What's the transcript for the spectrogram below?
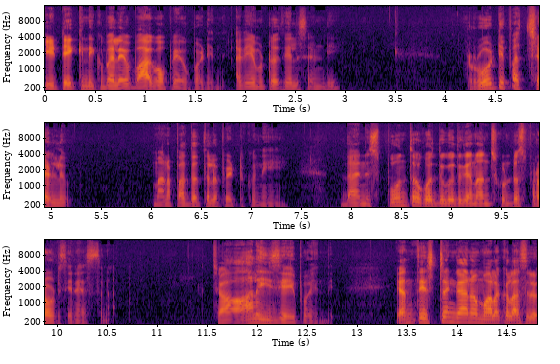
ఈ టెక్నిక్ భలే బాగా ఉపయోగపడింది. అదేమిటో తెలుసండి? రోటి పచ్చళ్ళు మన పద్ధతిలో పెట్టుకుని దాన్ని స్పూన్తో కొద్ది కొద్దిగా నంచుకుంటూ స్ప్రౌట్ తినేస్తున్నా. చాలా ఈజీ అయిపోయింది. ఎంత ఇష్టంగానో మొలకలు అసలు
